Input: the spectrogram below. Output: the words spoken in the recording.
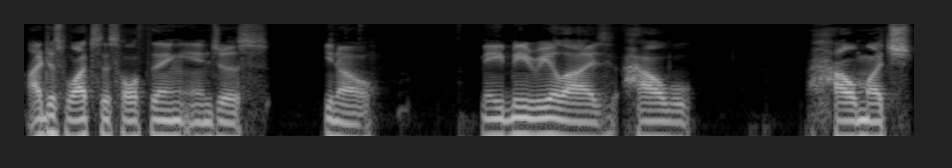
I just watched this whole thing and just, you know, made me realize how how much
